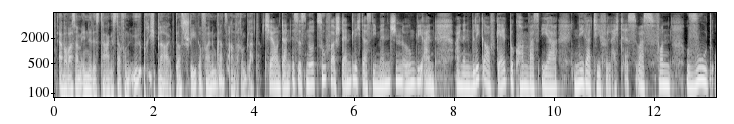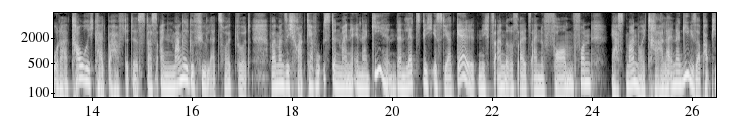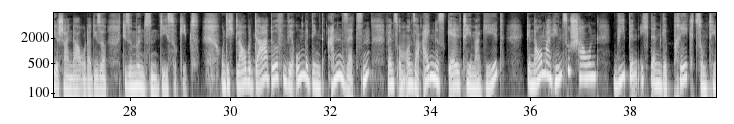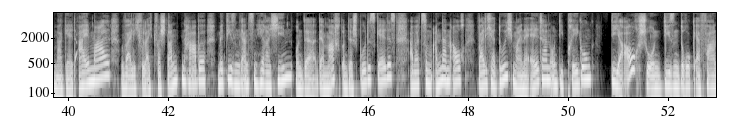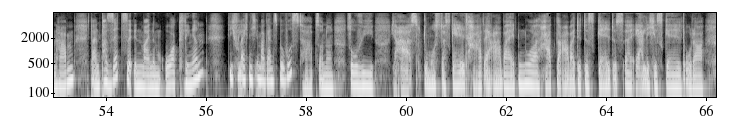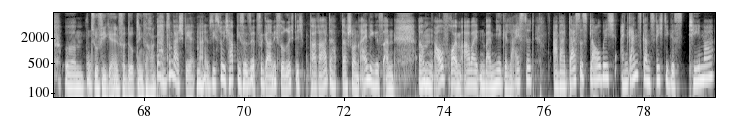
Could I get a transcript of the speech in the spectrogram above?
Aber was am Ende des Tages davon übrig bleibt, das steht auf einem ganz anderen Blatt. Tja, und dann ist es nur zu verständlich, dass die Menschen irgendwie ein, einen Blick auf Geld bekommen, was eher negativ vielleicht ist, was von Wut oder Traurigkeit behaftet ist, dass ein Mangelgefühl Gefühl erzeugt wird, weil man sich fragt, ja, wo ist denn meine Energie hin? Denn letztlich ist ja Geld nichts anderes als eine Form von erstmal neutraler Energie, dieser Papierschein da oder diese, diese Münzen, die es so gibt. Und ich glaube, da dürfen wir unbedingt ansetzen, wenn es um unser eigenes Geldthema geht, genau mal hinzuschauen, wie bin ich denn geprägt zum Thema Geld? Einmal, weil ich vielleicht verstanden habe mit diesen ganzen Hierarchien und der, der Macht und der Spur des Geldes, aber zum anderen auch, weil ich ja durch meine Eltern und die Prägung die ja auch schon diesen Druck erfahren haben, da ein paar Sätze in meinem Ohr klingen, die ich vielleicht nicht immer ganz bewusst habe, sondern so wie, ja, du musst das Geld hart erarbeiten, nur hart gearbeitetes Geld ist äh, ehrliches Geld oder ähm, zu viel Geld verdirbt den Charakter. Ja, zum Beispiel. Mhm. Siehst du, ich habe diese Sätze gar nicht so richtig parat, habe da schon einiges an ähm, Aufräumarbeiten bei mir geleistet. Aber das ist, glaube ich, ein ganz, ganz wichtiges Thema,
